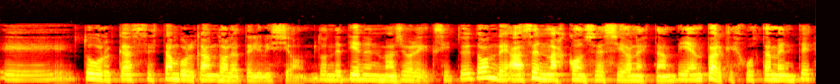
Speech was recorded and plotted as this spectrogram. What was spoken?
eh, turcas se están volcando a la televisión, donde tienen mayor éxito y donde hacen más concesiones también para que justamente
